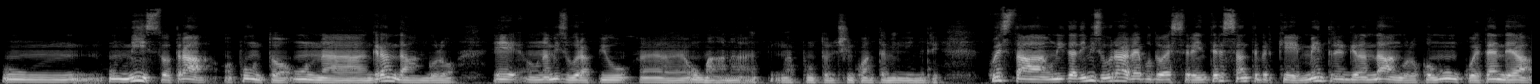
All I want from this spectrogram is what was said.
un, un, misto tra appunto un uh, grandangolo e una misura più eh, umana, appunto il 50 mm. Questa unità di misura reputo essere interessante perché mentre il grandangolo comunque tende a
